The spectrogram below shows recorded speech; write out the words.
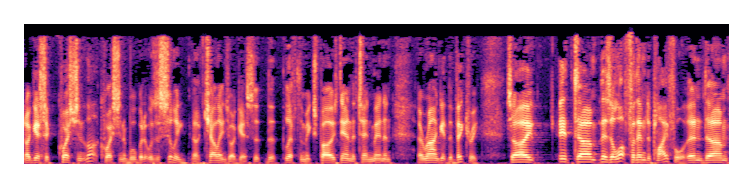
a, I guess, a question, not questionable, but it was a silly uh, challenge, I guess, that, that left them exposed down to 10 men, and Iran get the victory. So it um, there's a lot for them to play for, and um,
